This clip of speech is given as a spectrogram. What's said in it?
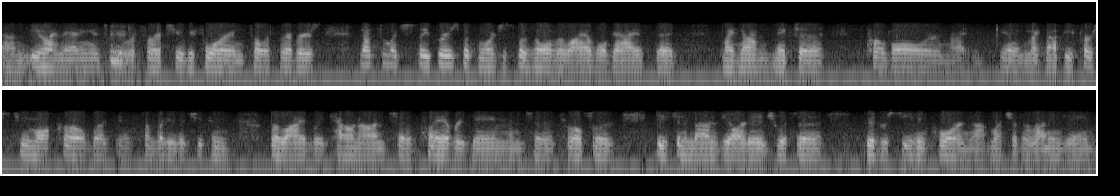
Um, Eli Manning, as we Mhm. referred to before, and Philip Rivers. Not so much sleepers, but more just those old reliable guys that might not make the Pro Bowl or might you know might not be first team All Pro, but you know, somebody that you can reliably count on to play every game and to throw for a decent amount of yardage with a good receiving corps and not much of a running game.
